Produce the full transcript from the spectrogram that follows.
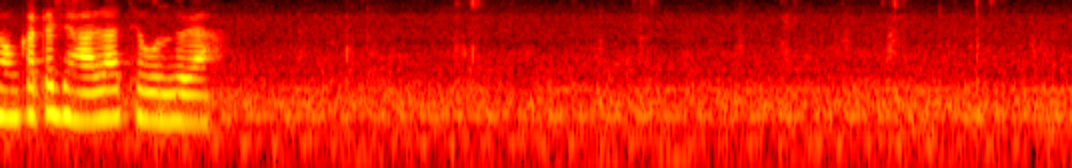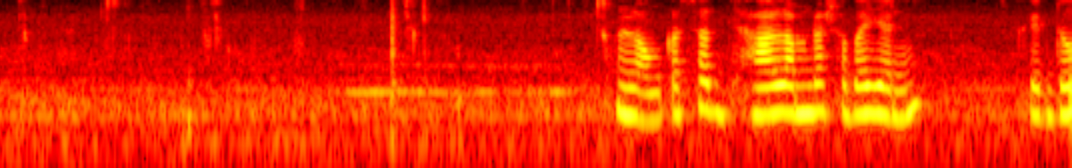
লঙ্কাটা ঝাল আছে বন্ধুরা। লঙ্কার সব ঝাল আমরা সবাই জানি কিন্তু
